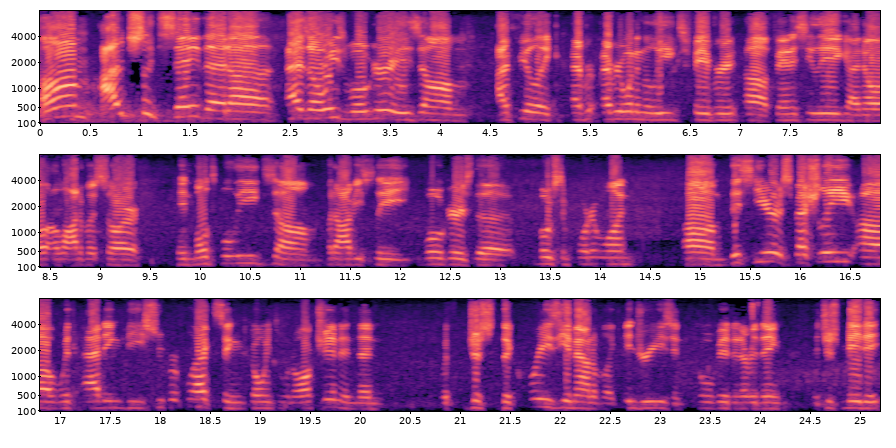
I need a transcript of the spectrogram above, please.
Um, I would just say that uh, as always, Woger is um, I feel like every, everyone in the league's favorite uh, fantasy league. I know a lot of us are in multiple leagues, um, but obviously Woger is the most important one. Um, this year, especially uh, with adding the superflex and going to an auction, and then with just the crazy amount of like injuries and COVID and everything, it just made it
